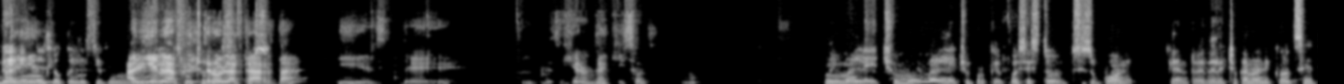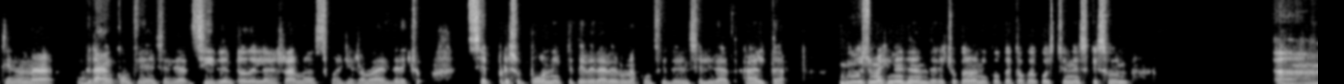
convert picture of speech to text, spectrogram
Ven, Alguien- es lo que les digo. Alguien la filtró la carta y este y pues dijeron de aquí soy, ¿no? Muy mal hecho, muy mal hecho, porque pues esto se supone que dentro del derecho canónico se tiene una gran confidencialidad. Sí, dentro de las ramas, cualquier rama del derecho, se presupone que debe de haber una confidencialidad alta. Pues imagínense en el derecho canónico que toca cuestiones que son, ah,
